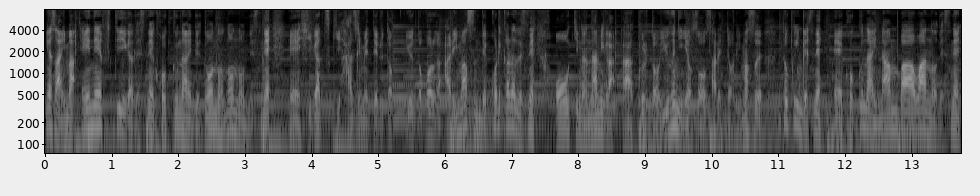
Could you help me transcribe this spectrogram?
皆さん今 NFT がですね、国内でどんどんどんどんですね、えー、火がつき始めてるというところがありますんで、これからですね、大きな波が来るというふうに予想されております。特にですね、えー、国内ナンバーワンのですね、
